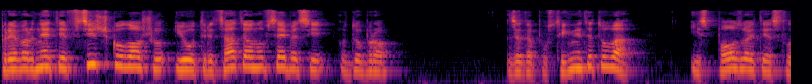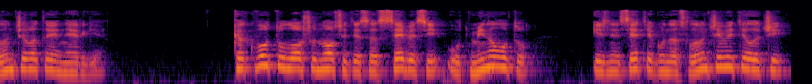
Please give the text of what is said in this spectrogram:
Превърнете всичко лошо и отрицателно в себе си в добро. За да постигнете това, използвайте слънчевата енергия. Каквото лошо носите със себе си от миналото, изнесете го на слънчевите лъчи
